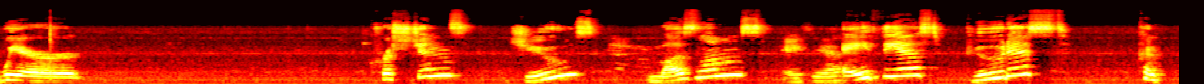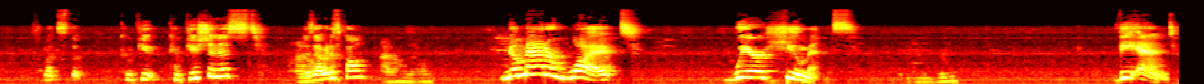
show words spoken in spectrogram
we're Christians, Jews, Muslims, atheist. atheist, Buddhist. con, what's the Confu, Confucianist? Is that what it's called? I don't know. No matter what, we're humans. hmm The end.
